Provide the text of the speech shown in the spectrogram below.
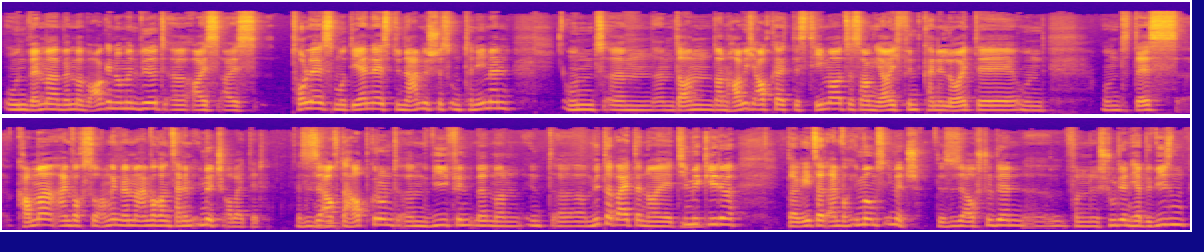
Und wenn man, wenn man wahrgenommen wird äh, als, als tolles, modernes, dynamisches Unternehmen, und ähm, ähm, dann, dann habe ich auch gleich das Thema zu sagen, ja, ich finde keine Leute und, und das kann man einfach so angehen, wenn man einfach an seinem Image arbeitet. Das ist mhm. ja auch der Hauptgrund, ähm, wie findet man äh, Mitarbeiter, neue Teammitglieder. Da geht es halt einfach immer ums Image. Das ist ja auch Studien, äh, von Studien her bewiesen,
